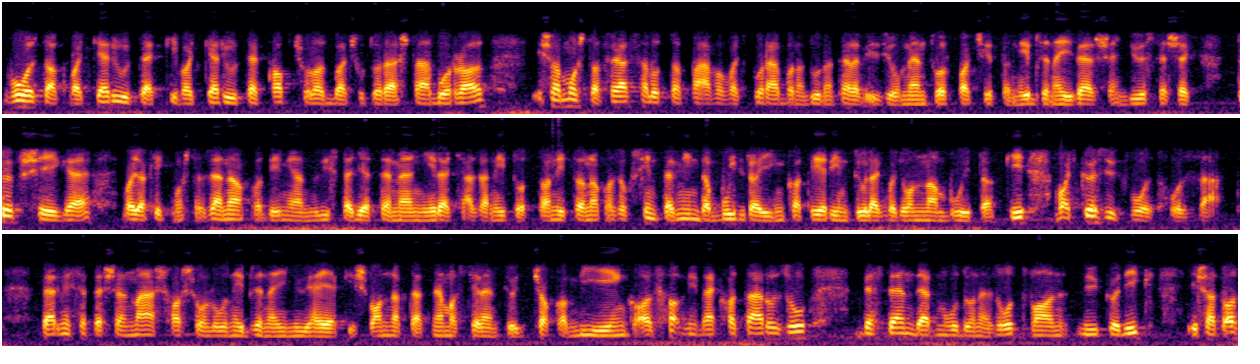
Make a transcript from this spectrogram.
voltak, vagy kerültek ki, vagy kerültek kapcsolatba a csutorás táborral, és a most a felszállott a Páva, vagy korábban a Duna Televízió mentor Pacsért a népzenei verseny győztesek többsége, vagy akik most a Zeneakadémián, Liszt Egyetemen, Nyíregyházán itt ott tanítanak, azok szinte mind a bújrainkat érintőleg, vagy onnan bújtak ki, vagy közük volt hozzá. Természetesen más hasonló népzenei műhelyek is vannak, tehát nem azt jelenti, hogy csak a miénk az, ami meghatározó, de standard módon ez ott van, működik, és hát az,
